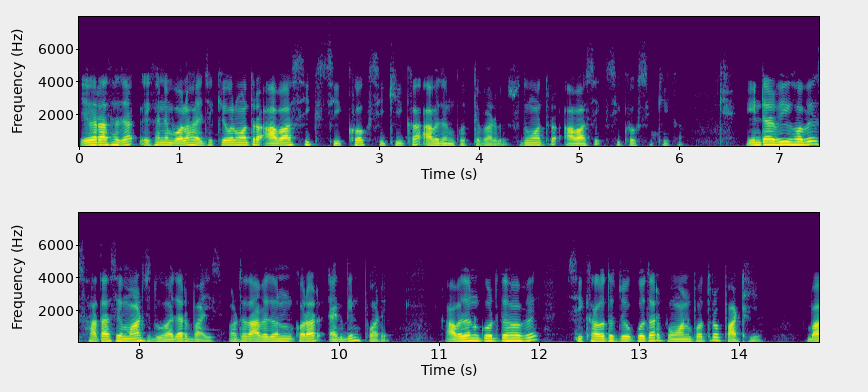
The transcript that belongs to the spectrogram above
এবার আসা যাক, এখানে বলা হয়েছে কেবলমাত্র আবাসিক শিক্ষক, শিক্ষিকা আবেদন করতে পারবে, শুধুমাত্র আবাসিক শিক্ষক, শিক্ষিকা। ইন্টারভিউ হবে সাতাশে মার্চ দু হাজার বাইশ, অর্থাৎ আবেদন করার একদিন পরে। আবেদন করতে হবে, শিক্ষাগত যোগ্যতার প্রমাণপত্র পাঠিয়ে বা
